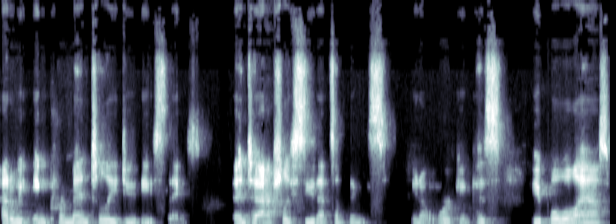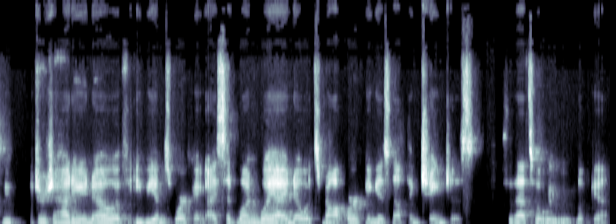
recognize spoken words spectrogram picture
how do we incrementally do these things and to actually see that something's, you know, working. Because people will ask me, Patricia, how do you know if EBM is working? I said, one way I know it's not working is nothing changes. So that's what we would look at.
